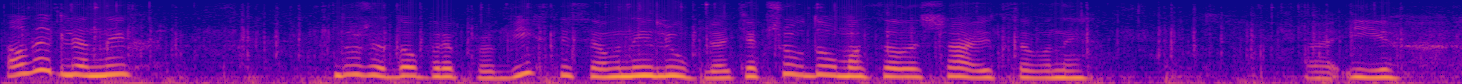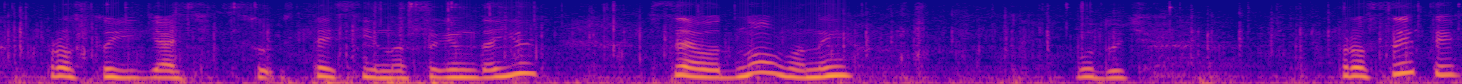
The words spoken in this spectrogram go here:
але для них дуже добре пробігтися. Вони люблять. Якщо вдома залишаються вони е, і просто їдять те сіно, що їм дають, все одно вони будуть просити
